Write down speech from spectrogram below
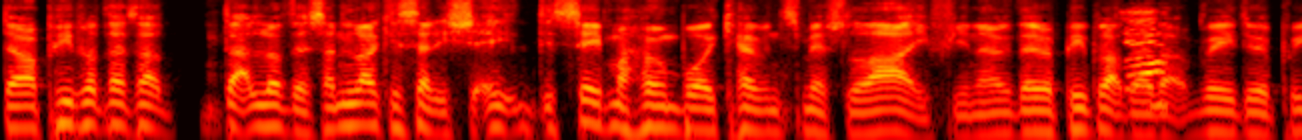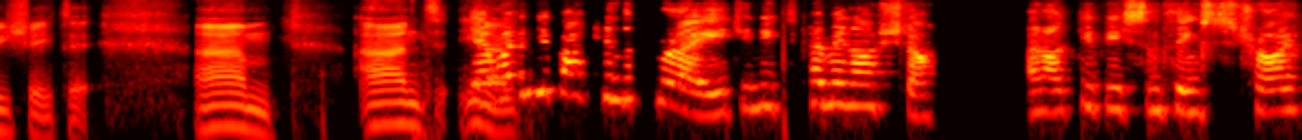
There are people that that, that love this, and like I said, it, it, saved my homeboy Kevin Smith's life. You know, there are people out yeah. there that really do appreciate it. Um, and yeah, know, when you're back in the parade, you need to come in our shop, and I'll give you some things to try,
